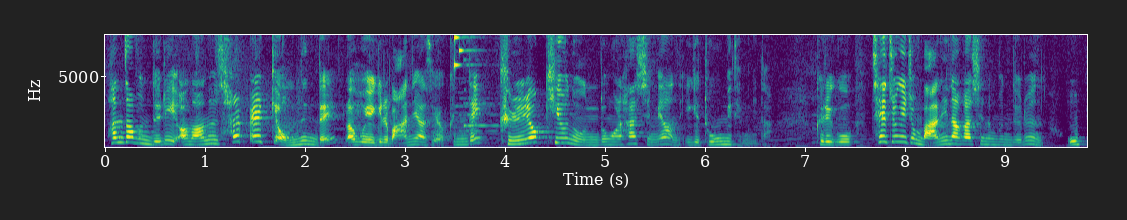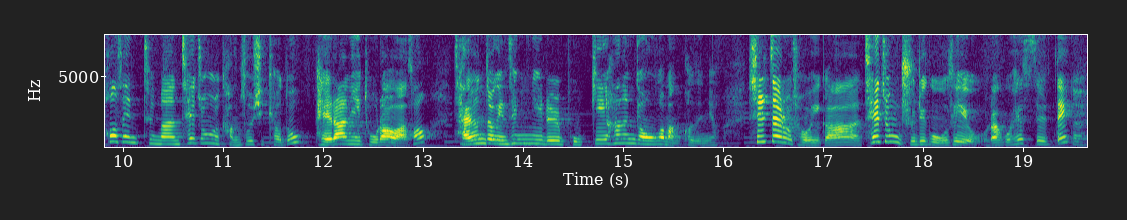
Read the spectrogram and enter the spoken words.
환자분들이 아 나는 살 뺄 게 없는데? 라고 얘기를 많이 하세요. 근데 근력 키우는 운동을 하시면 이게 도움이 됩니다. 그리고 체중이 좀 많이 나가시는 분들은 5%만 체중을 감소시켜도 배란이 돌아와서 자연적인 생리를 복귀하는 경우가 많거든요. 실제로 저희가 체중 줄이고 오세요 라고 했을 때 네.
